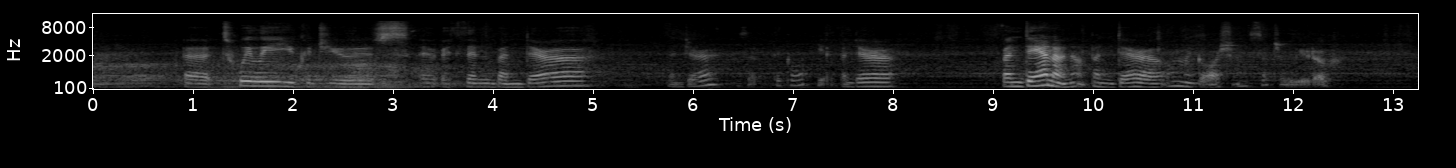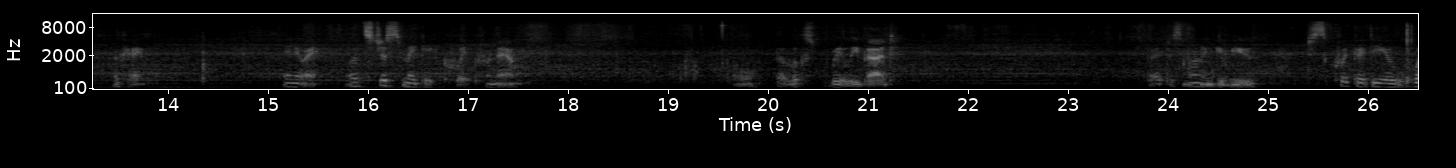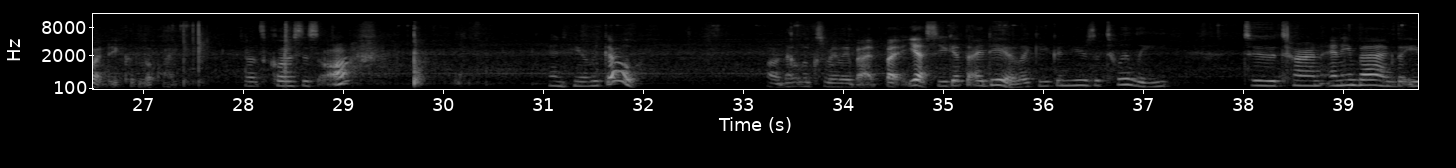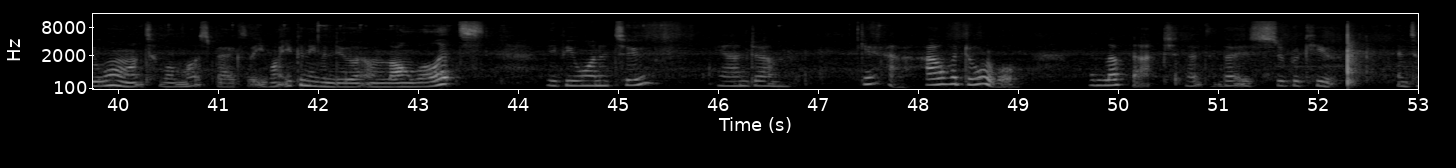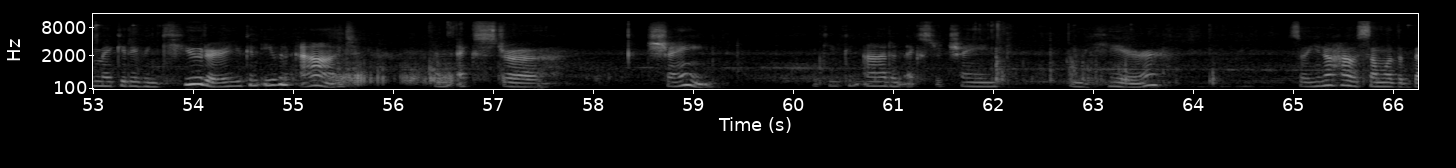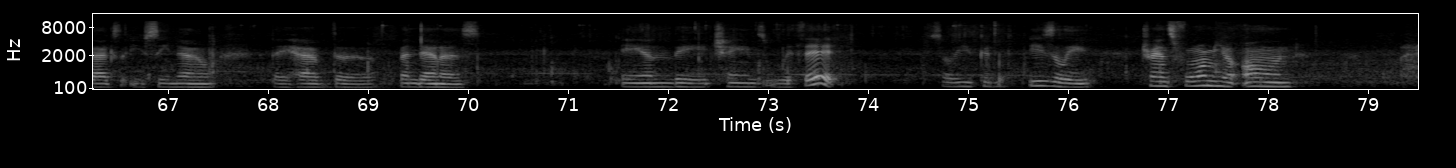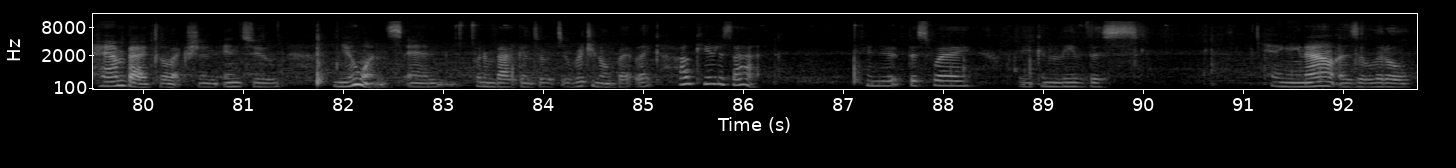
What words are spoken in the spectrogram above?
uh, twilly, you could use a, a, thin bandera. Bandera? Is that what they call it? Yeah, bandera. Bandana, not bandera. Oh my gosh, I'm such a weirdo. Okay. Anyway, let's just make it quick for now. Oh, that looks really bad. But I just want to give you just a quick idea of what it could look like. So let's close this off. And here we go. Oh, that looks really bad. But yes, you get the idea. Like you can use a twilly to turn any bag that you want. Well, most bags that you want. You can even do it on long wallets if you wanted to. And um, yeah, how adorable. I love that. That, that is super cute. And to make it even cuter, you can even add an extra chain you can add an extra chain in here. So you know how some of the bags that you see now, they have the bandanas and the chains with it. So you could easily transform your own handbag collection into new ones and put them back into its original. But like, how cute is that? You can do it this way, or you can leave this hanging out as a little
